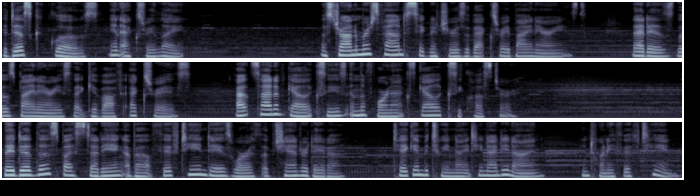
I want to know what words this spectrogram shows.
the disk glows in X ray light. Astronomers found signatures of X ray binaries, that is, those binaries that give off X rays, outside of galaxies in the Fornax galaxy cluster. They did this by studying about 15 days worth of Chandra data taken between 1999 and 2015.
